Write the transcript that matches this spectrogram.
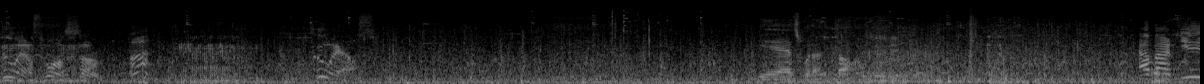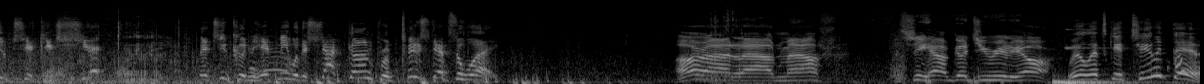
Who else wants some? Huh? Who else? Yeah, that's what I thought. How about you, chicken shit? Bet you couldn't hit me with a shotgun from two steps away. All right, loudmouth. Let's see how good you really are. Well, let's get to it then.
